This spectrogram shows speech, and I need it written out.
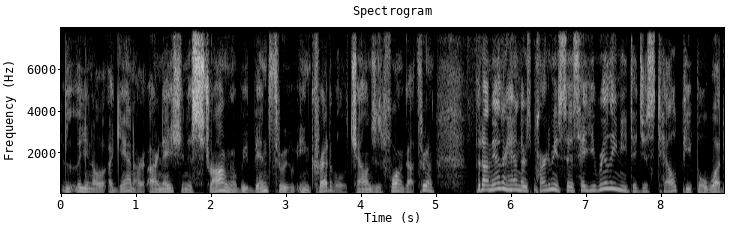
You know, again, our, our nation is strong. We've been through incredible challenges before and got through them. But on the other hand, there's part of me that says, hey, you really need to just tell people what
